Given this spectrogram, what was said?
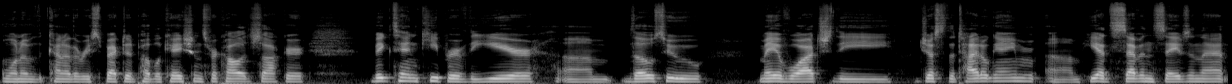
one of the, kind of the respected publications for college soccer. Big Ten Keeper of the Year. Um, those who may have watched the just the title game, um, he had seven saves in that.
